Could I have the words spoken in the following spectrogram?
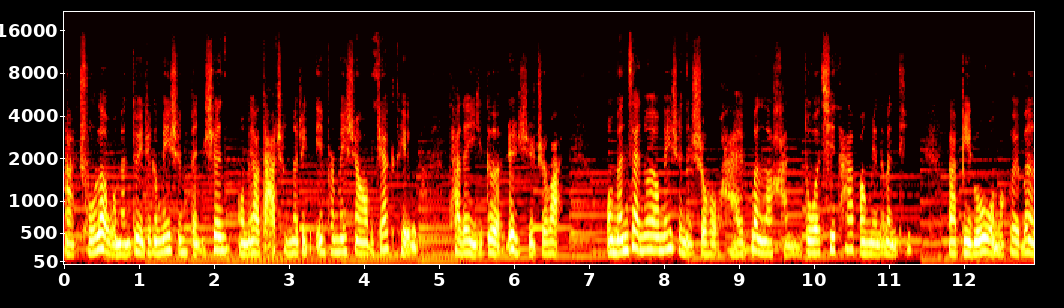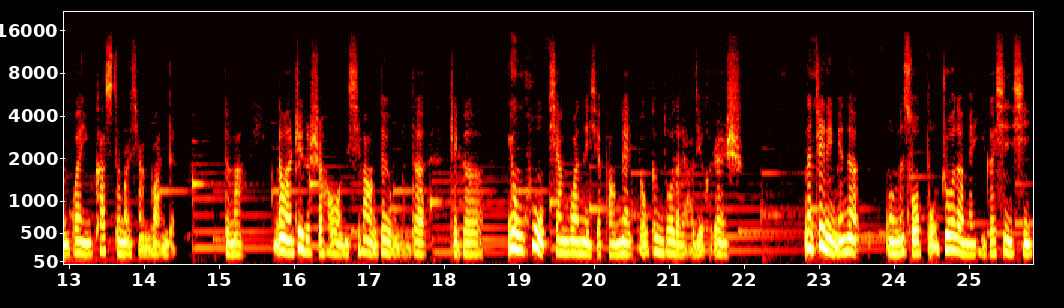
啊，除了我们对这个 mission 本身我们要达成的这个 information objective 它的一个认识之外，我们在 nail mission 的时候还问了很多其他方面的问题啊，比如我们会问关于 customer 相关的，对吗？那么这个时候我们希望对我们的这个用户相关的一些方面有更多的了解和认识。那这里面呢，我们所捕捉的每一个信息，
